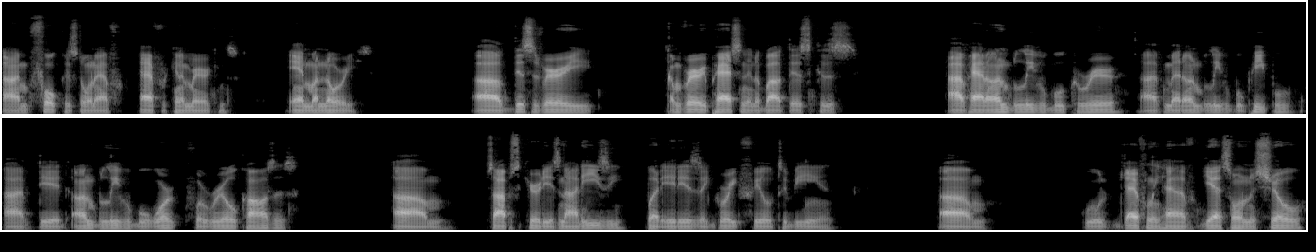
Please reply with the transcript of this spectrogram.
I'm focused on Af- African Americans and minorities. Uh, this is very, I'm very passionate about this because I've had an unbelievable career. I've met unbelievable people. I've did unbelievable work for real causes. Um, cybersecurity is not easy, but it is a great field to be in. Um, we'll definitely have guests on the show,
